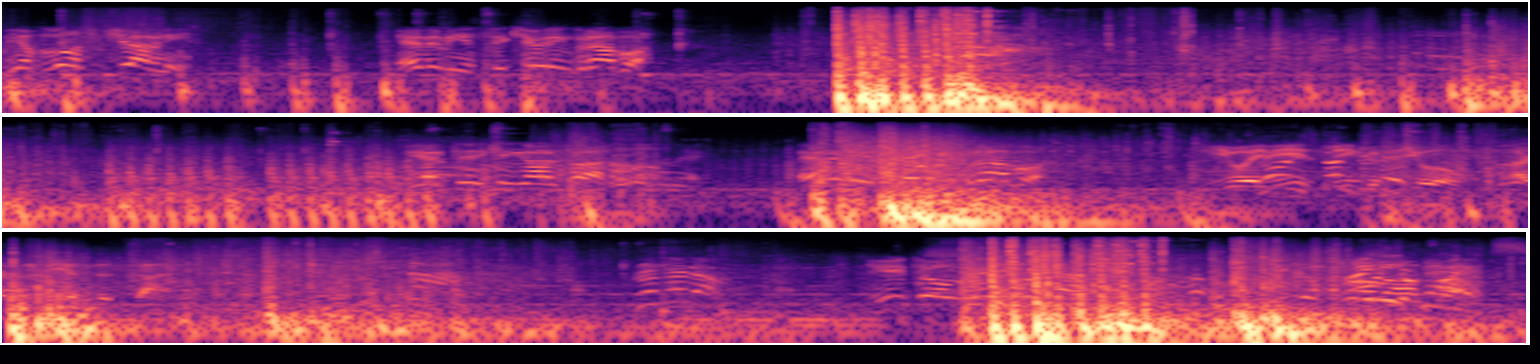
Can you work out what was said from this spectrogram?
We have lost Charlie. Enemy is securing Bravo. We are taking Alpha. Enemy is taking Bravo. UAV is being refueled. RTB at this time. Grenade out. Heat all ready for that. We I control need Alpha. max.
